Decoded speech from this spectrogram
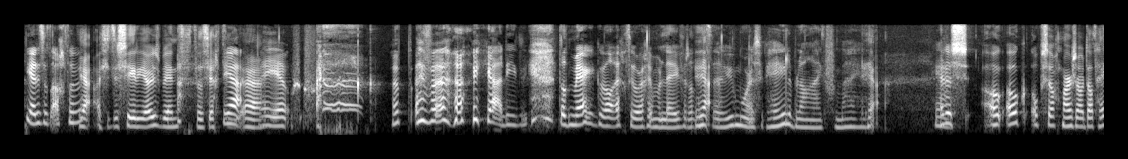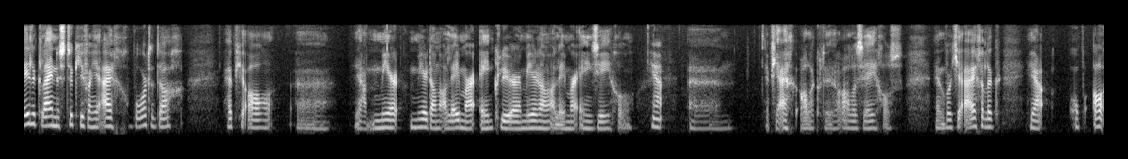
ja, die staat achter me. Ja, als je te serieus bent, dan zegt hij... Ja, uh, hey, uh, hup, even. ja, die, die, dat merk ik wel echt heel erg in mijn leven. Dat Ja. het, humor is ook heel belangrijk voor mij. Ja. Ja. En dus ook, ook op zeg maar zo dat hele kleine stukje van je eigen geboortedag heb je al ja, meer, meer dan alleen maar één kleur, meer dan alleen maar één zegel. Ja. Ehm, heb je eigenlijk alle kleuren, alle zegels. En word je eigenlijk ja, op al,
